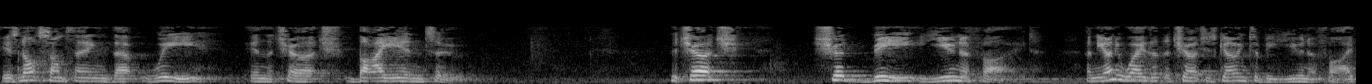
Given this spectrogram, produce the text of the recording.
is not something that we in the church buy into. The church should be unified. And the only way that the church is going to be unified,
